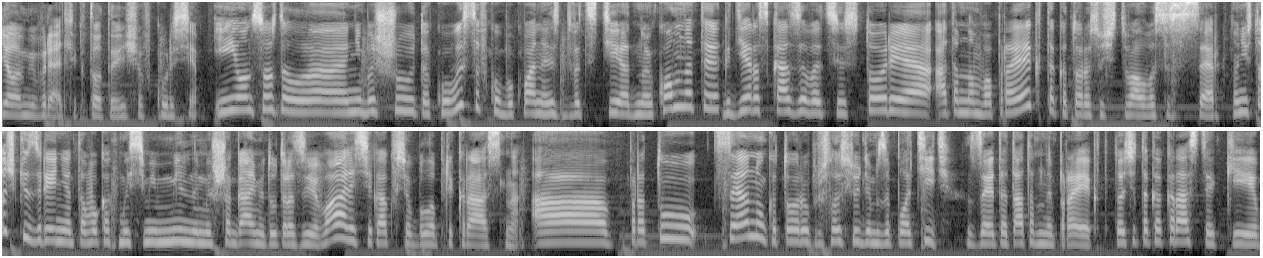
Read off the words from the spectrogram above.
пределами вряд ли кто-то еще в курсе. И он создал э, небольшую такую выставку, буквально из 21 комнаты, где рассказывается история атомного проекта, который существовал в СССР. Но не с точки зрения того, как мы семимильными шагами тут развивались и как все было прекрасно, а про ту цену, которую пришлось людям заплатить за этот атомный проект. То есть это как раз-таки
